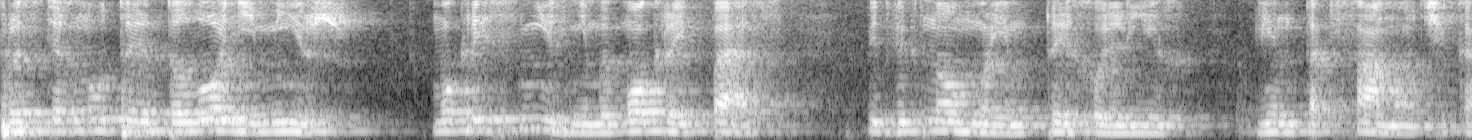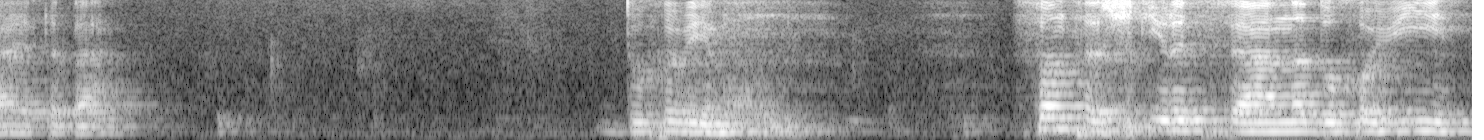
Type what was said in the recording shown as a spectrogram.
простягнути долоні між. Мокрий сніг, ніби мокрий пес, під вікном моїм тихо ліг. Він так само чекає тебе. Духові. Сонце шкіриться на духові,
